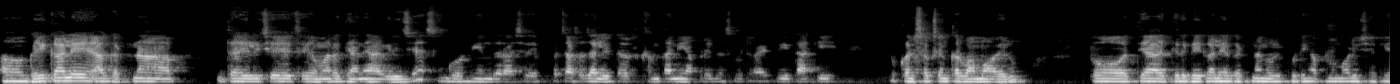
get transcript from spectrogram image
ગઈકાલે આ ઘટના થયેલી છે તે અમારા ધ્યાને આવેલી છે. સિંગોડની અંદર આશરે પચાસ હજાર લીટર ક્ષમતાની આપણે દસ મીટર હાઇટની ટાંકીનું કન્સ્ટ્રક્શન કરવામાં આવેલું. તો ત્યાં અત્યારે ગઈકાલે આ ઘટનાનું રિપોર્ટિંગ આપણને મળ્યું છે કે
